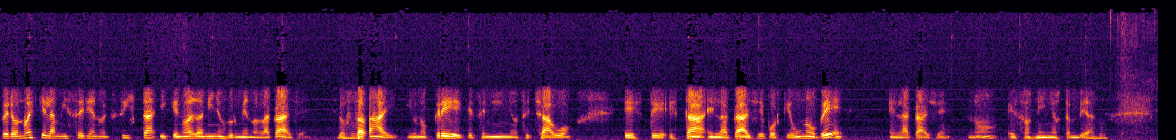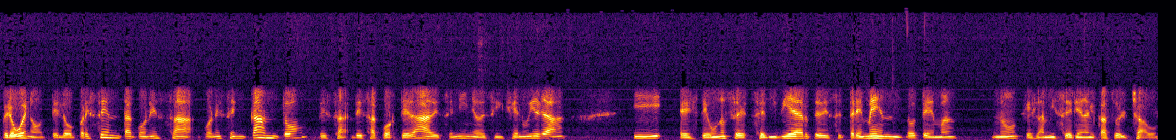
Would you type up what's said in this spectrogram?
pero no es que la miseria no exista y que no haya niños durmiendo en la calle. Los hay y uno cree que ese niño, ese chavo, este, está en la calle porque uno ve en la calle, ¿no? Esos niños también. Pero bueno, te lo presenta con esa con ese encanto de esa de esa cortedad, de ese niño, de esa ingenuidad y este uno se, se divierte de ese tremendo tema, ¿no? Que es la miseria en el caso del chavo.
